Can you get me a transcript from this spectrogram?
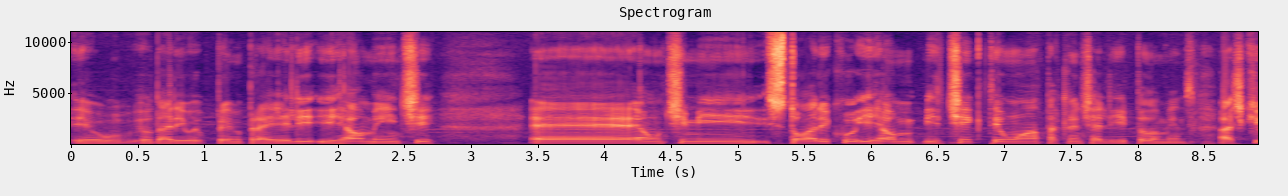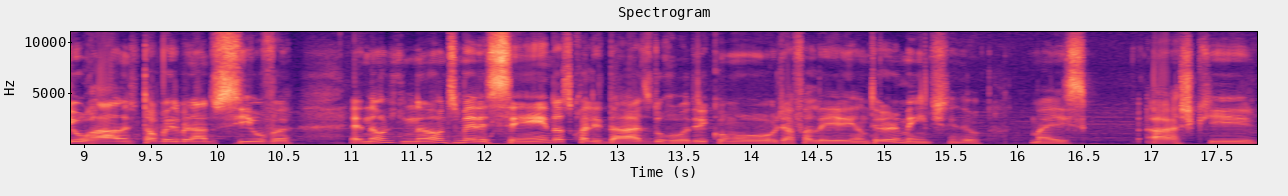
eu, eu daria o prêmio pra ele e realmente é, é um time histórico e, real, e tinha que ter um atacante ali, pelo menos. Acho que o Haaland, talvez o Bernardo Silva, é, não, não desmerecendo as qualidades do Rodri, como já falei anteriormente, entendeu? Mas acho que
